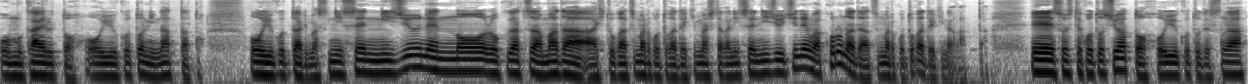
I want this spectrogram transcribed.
を迎えるということになったということであります。2020年の6月はまだ人が集まることができましたが2021年はコロナで集まることができなかった、えー、そして今年はということですが、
